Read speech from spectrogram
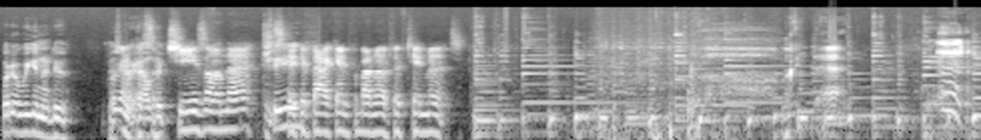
What are we gonna do, We're gonna Mr. put Elder? some cheese on that and Cheese. stick it back in for about another 15 minutes. Look at that. Mm.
